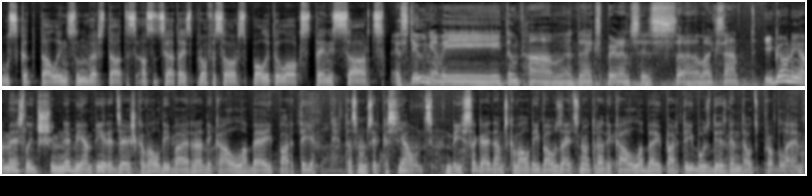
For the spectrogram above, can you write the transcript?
uzskata Tallinas Universitātes asociētais profesors politologs Tenis Sārts. Estonia, uh, like Igaunijā mēs līdz šim nebijām pieredzējuši, ka valdībā ir radikāli labēja partija. Tas mums ir kas jauns. Bija sagaidāms, ka valdībā uzaicinot radikālu labēju partiju būs diezgan daudz problēmu,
